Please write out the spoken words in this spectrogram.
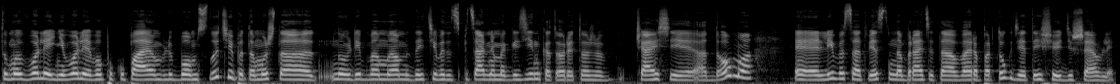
то мы волей-неволей его покупаем в любом случае, потому что, ну, либо нам дойти в этот специальный магазин, который тоже в часе от дома, э, либо, соответственно, брать это в аэропорту, где это еще и дешевле.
